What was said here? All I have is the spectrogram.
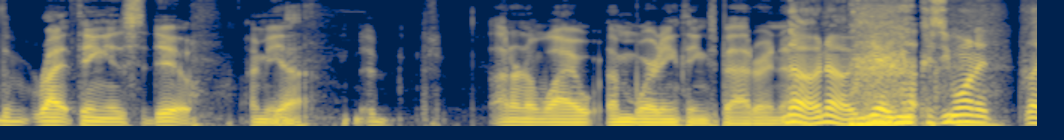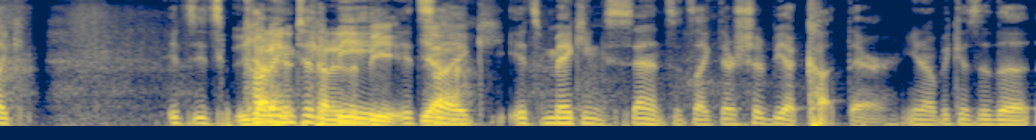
the right thing is to do. I mean, Yeah. I don't know why I'm wording things bad right now. No, no, yeah, because you, want it like it's it's You cutting hit- to cut the to the beat. beat, It's yeah. like it's making sense. It's like there should be a cut there, you know, because of the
